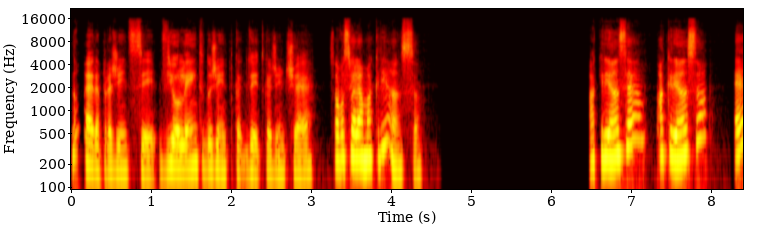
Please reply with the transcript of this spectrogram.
não era pra gente ser violento do jeito, que- do jeito que a gente é. Só você olhar uma criança. A criança, é- a criança é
